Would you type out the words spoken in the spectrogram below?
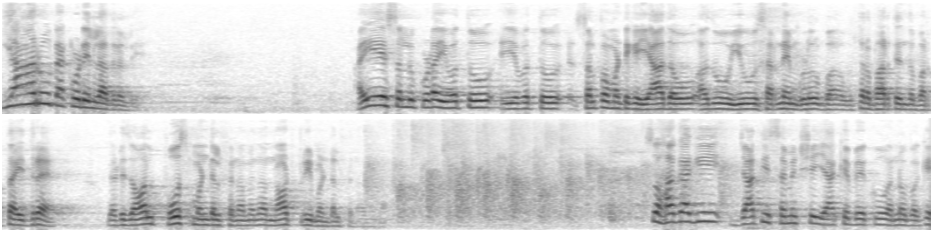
ಯಾರೂ ಬ್ಯಾಕ್ವರ್ಡ್ ಇಲ್ಲ ಅದರಲ್ಲಿ. ಐ ಎ ಎಸ್ ಅಲ್ಲೂ ಕೂಡ ಇವತ್ತು ಇವತ್ತು ಸ್ವಲ್ಪ ಮಟ್ಟಿಗೆ ಯಾದವ್, ಅದು, ಇವು ಸರ್ನೇಮ್ಗಳು ಬ, ಉತ್ತರ ಭಾರತದಿಂದ ಬರ್ತಾ ಇದ್ರೆ that is all post Mandal phenomena not pre Mandal phenomena so ಹಾಗಾಗಿ ಜಾತಿ ಸಮೀಕ್ಷೆ ಯಾಕೆ ಬೇಕು ಅನ್ನೋ ಬಗ್ಗೆ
